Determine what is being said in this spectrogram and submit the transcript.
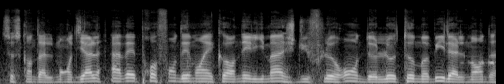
Ce scandale mondial avait profondément écorné l'image du fleuron de l'automobile allemande.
